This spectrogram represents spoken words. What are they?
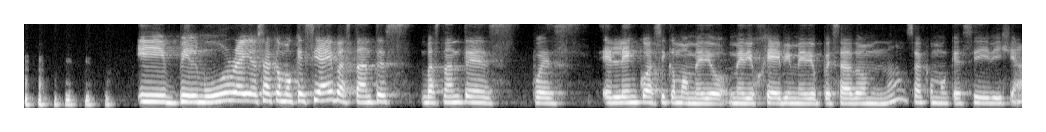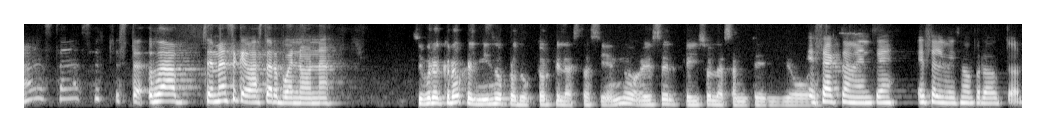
y Bill Murray, o sea, como que sí hay bastantes, bastantes, pues, elenco así como medio, medio heavy, medio pesado, ¿no? O sea, como que sí dije, ah, está, está, está- o sea, se me hace que va a estar buenona. Sí, pero creo que el mismo productor que la está haciendo es el que hizo las anteriores. Exactamente, es el mismo productor.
